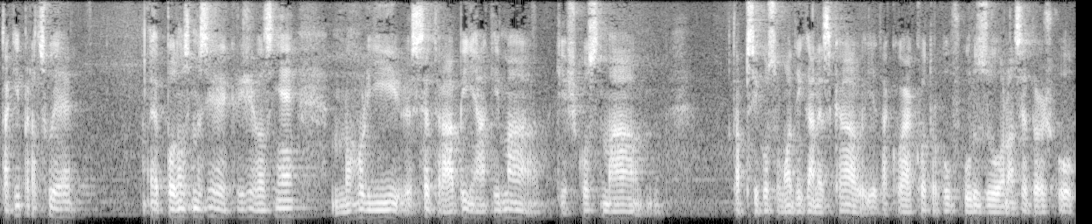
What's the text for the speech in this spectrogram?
taky pracuje. E, potom jsme si řekli, že vlastně mnoho lidí se trápí nějakýma těžkostma, ta psychosomatika dneska je taková jako trochu v kurzu, ona se trošku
